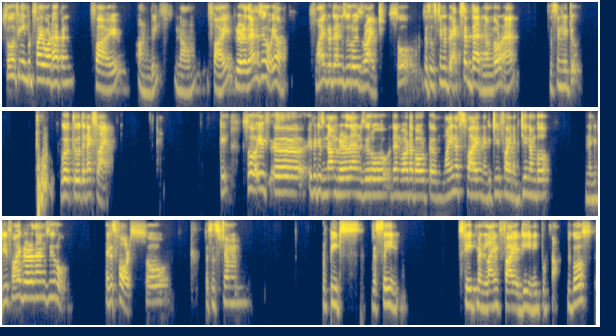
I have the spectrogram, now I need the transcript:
So if you input 5, what happened? 5 until num 5 greater than 0. Yeah, 5 greater than 0 is right. So the system need to accept that number and system need to go to the next line. Okay, so if uh, if it is num greater than 0, then what about uh, minus 5, negative 5, negative number? Negative 5 greater than 0. It is false. So the system repeats the same statement line 5 again input now because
